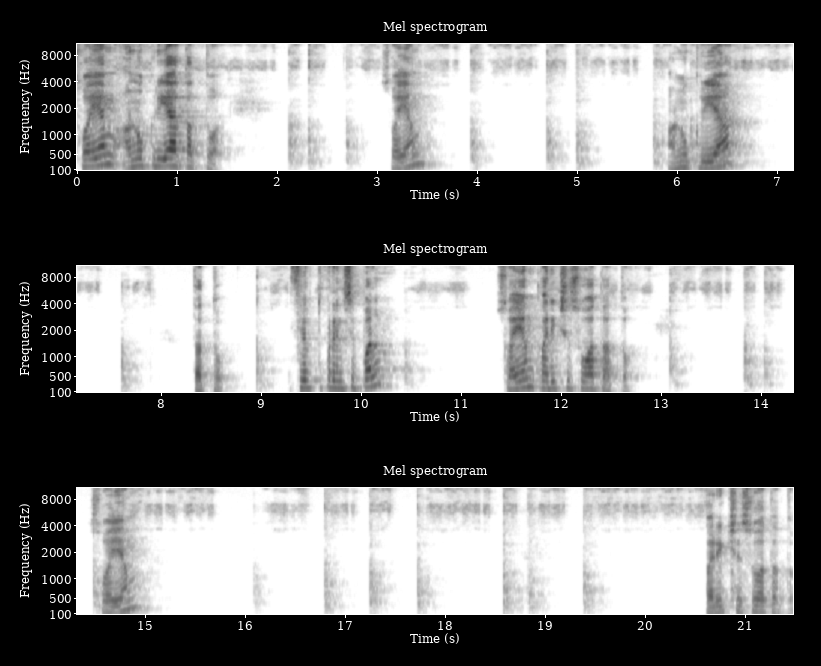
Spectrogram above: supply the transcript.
ಸ್ವಯಂ ಅನುಕ್ರಿಯಾ ತತ್ವ. ಸ್ವಯಂ ಅನುಕ್ರಿಯಾ ತತ್ವ. ಫಿಫ್ತ್ ಪ್ರಿನ್ಸಿಪಲ್ ಸ್ವಯಂ ಪರೀಕ್ಷಿಸುವ ತತ್ವ. ಸ್ವಯಂ ಪರೀಕ್ಷಿಸುವ ತತ್ವ.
